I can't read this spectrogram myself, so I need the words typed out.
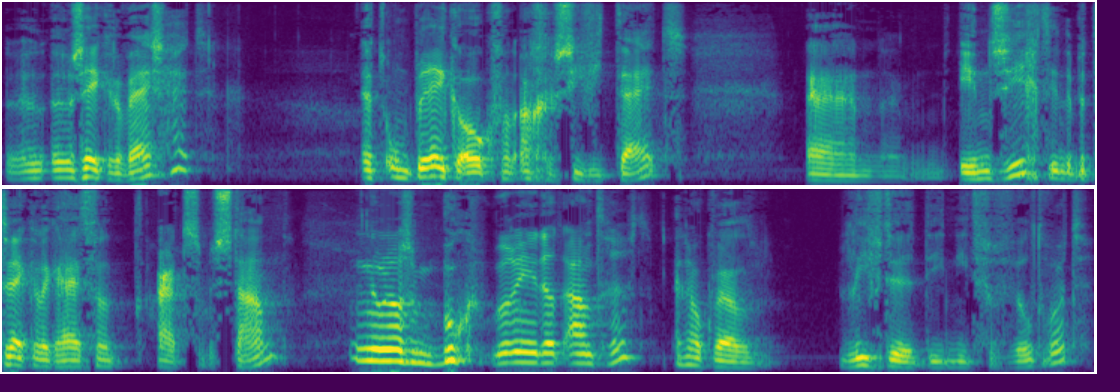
een, een zekere wijsheid. Het ontbreken ook van agressiviteit. En eh, inzicht in de betrekkelijkheid van het aardse bestaan. Noem als een boek waarin je dat aantreft. En ook wel liefde die niet vervuld wordt.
